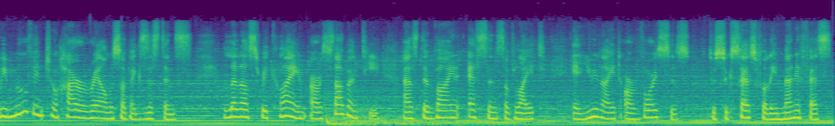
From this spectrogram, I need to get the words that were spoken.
we move into higher realms of existence. Let us reclaim our sovereignty as divine essence of light and unite our voices to successfully manifest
